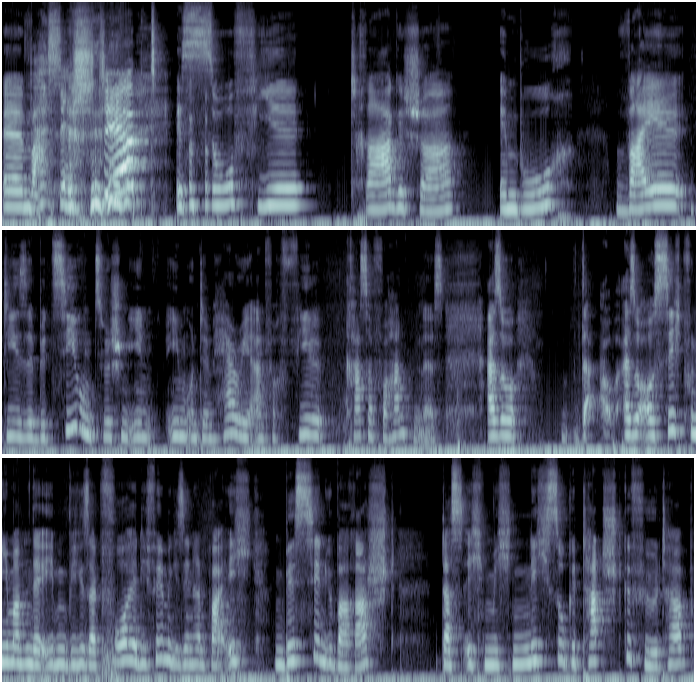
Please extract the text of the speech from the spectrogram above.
ähm, Was, er stirbt? ist so viel tragischer im Buch, weil diese Beziehung zwischen ihm, ihm und dem Harry einfach viel krasser vorhanden ist. Also, da, also aus Sicht von jemandem, der eben, wie gesagt, vorher die Filme gesehen hat, war ich ein bisschen überrascht, dass ich mich nicht so getouched gefühlt habe,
